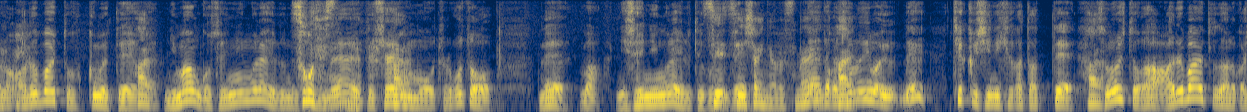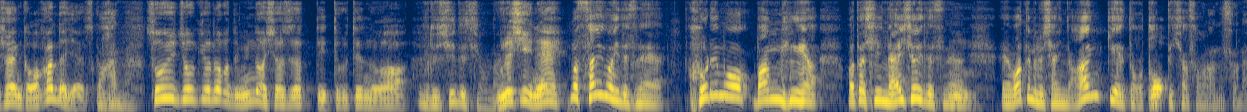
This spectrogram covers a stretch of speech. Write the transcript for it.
のアルバイト含めて2万5千人ぐらいいるんですよね。そうですね。社員もそれこそねまあ2千人ぐらいいるということで。正社員がですね、ね、だからその今ね、チェックしに来た方って、はい、その人がアルバイトなのか社員か分かんないじゃないですか。そういう状況の中でみんなが幸せだって言ってくれてるのは嬉しいですよね。嬉しいね、まあ、最後にですねこれも番組や私に内緒にですね、うん、えー、ワテミの社員のアンケートを取ってきたそうなんですよね、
